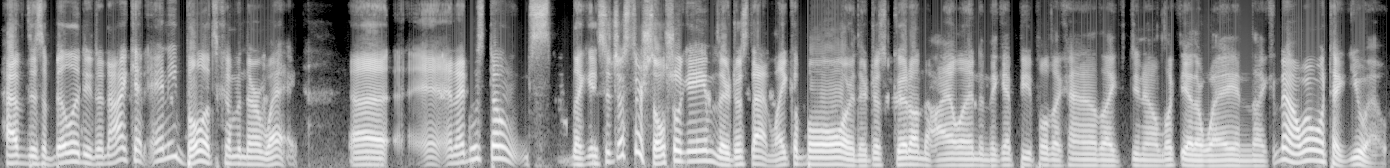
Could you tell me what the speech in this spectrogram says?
have this ability to not get any bullets coming their way. Uh, and, and I just don't like. Is it just their social game? They're just that likable, or they're just good on the island, and they get people to kind of like you know look the other way and like, no, we won't take you out.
